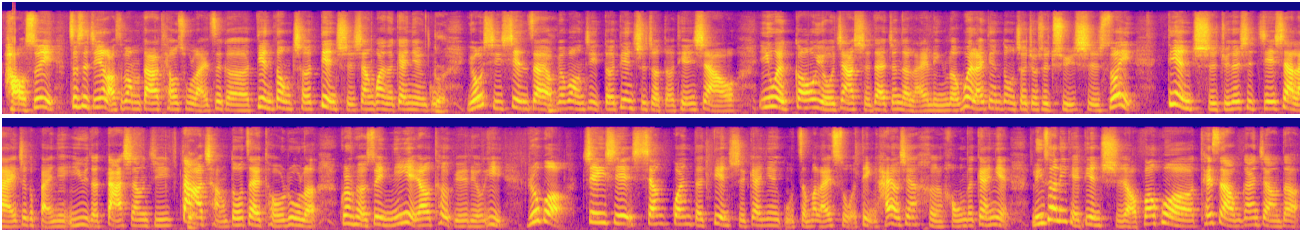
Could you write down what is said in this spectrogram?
好，所以这是今天老师帮我们大家挑出来这个电动车电池相关的概念股，尤其现在哦，不要忘记得电池者得天下哦，因为高油价时代真的来临了，未来电动车就是趋势，所以。电池绝对是接下来这个百年一遇的大商机，大厂都在投入了，观众朋友，所以你也要特别留意。如果这一些相关的电池概念股怎么来锁定？还有现在很红的概念，磷酸锂铁电池啊，包括 Tesla，我们刚才讲的，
